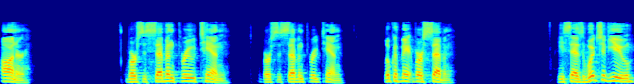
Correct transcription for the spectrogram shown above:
honor. Verses seven through ten. Verses seven through ten. Look with me at verse seven. He says, Which of you,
